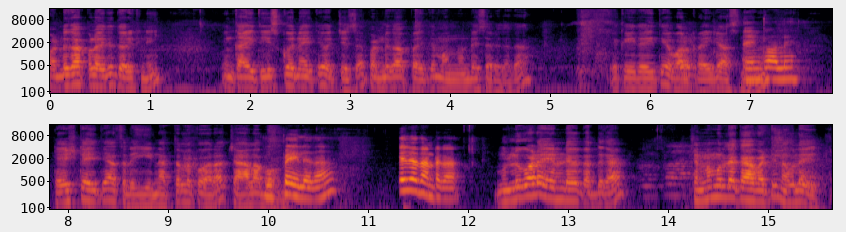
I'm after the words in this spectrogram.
పండుగప్పలు అయితే దొరికినాయి. ఇంకా అవి తీసుకొని అయితే వచ్చేసా. పండుగప్ప అయితే మొన్న వండేశారు కదా. ఇక ఇదైతే ఇవాళ ట్రై ఏం చేస్తున్నాను కావాలి? టేస్ట్ అయితే అసలు ఈ నెత్తల కూర చాలా ఉప్పు బాగుంది వేయలేదా వేయలేదంటగా ముళ్ళు కూడా ఏం లేవు పెద్దగా. చిన్న ముళ్ళే కాబట్టి నవ్వులేయచ్చు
